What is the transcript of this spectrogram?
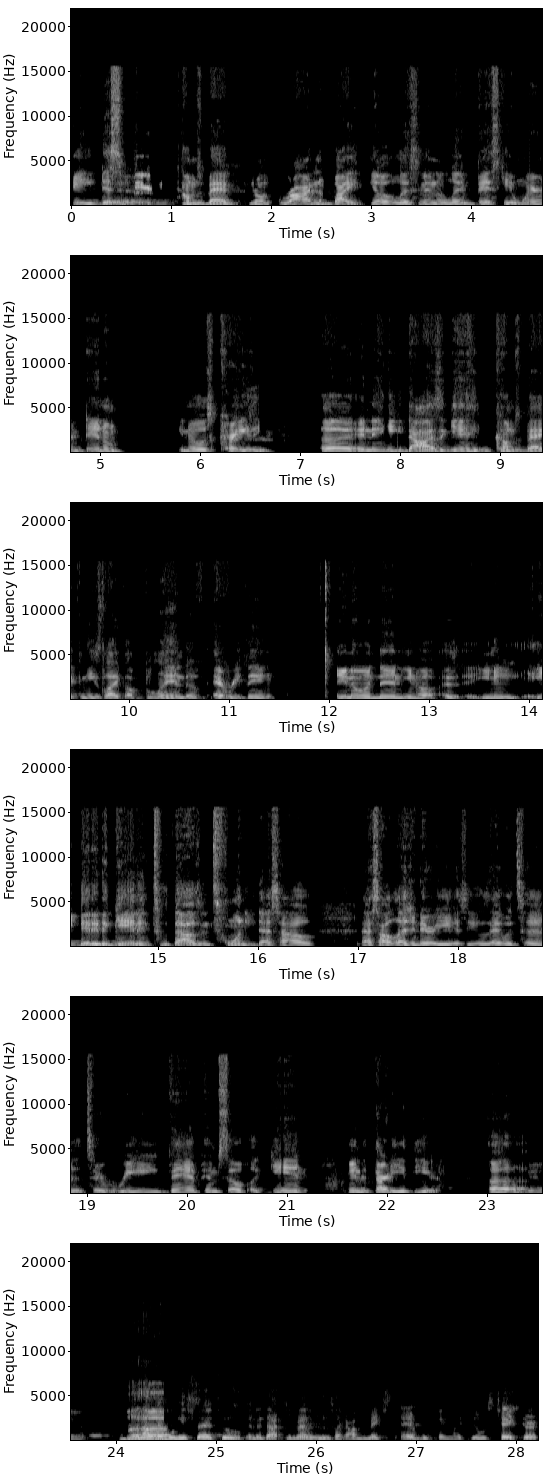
he disappears, Yeah. comes back you know riding a bike you know listening to Limp Bizkit wearing denim you know it's crazy uh and then he dies again he comes back and he's like a blend of everything you know and then you know as- you know he did it again in 2020 that's how that's how legendary he is he was able to to revamp himself again in the 30th year uh Yeah. But and I uh, remember what he said too in the documentary. He was like, I mixed everything. Like there was Taker,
